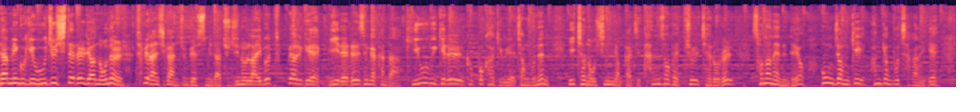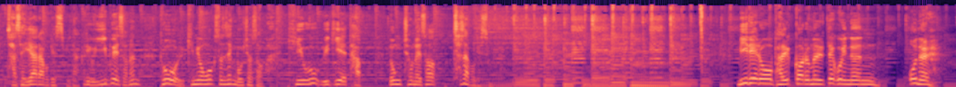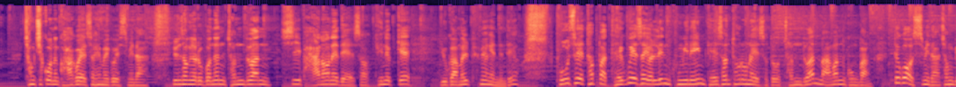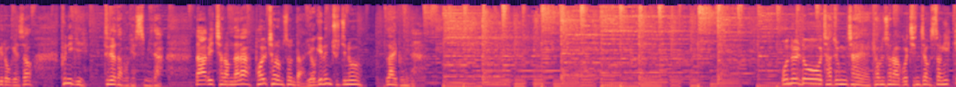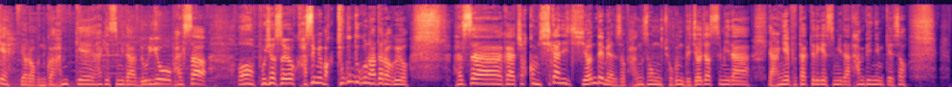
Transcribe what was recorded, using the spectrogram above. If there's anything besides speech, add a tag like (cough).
대한민국이 우주 시대를 연 오늘 특별한 시간 준비했습니다. 주진우 라이브 특별 기획 미래를 생각한다. 기후 위기를 극복하기 위해 정부는 2050년까지 탄소 배출 제로를 선언했는데요. 홍정기 환경부 차관에게 자세히 알아보겠습니다. 그리고 2부에서는 도올 김용옥 선생 모셔서 기후 위기의 답 농촌에서 찾아보겠습니다. 미래로 발걸음을 떼고 있는 오늘 정치권은 과거에서 헤매고 있습니다. 윤석열 후보는 전두환 씨 반언에 대해서 뒤늦게 유감을 표명했는데요. 보수의 텃밭 대구에서 열린 국민의힘 대선 토론회에서도 전두환 망언 공방 뜨거웠습니다. 정비록에서 분위기 들여다보겠습니다. 나비처럼 날아 벌처럼 쏜다. 여기는 주진우 라이브입니다. 오늘도 자중차에 겸손하고 진정성 있게 여러분과 함께 하겠습니다. 누리호 발사 어 보셨어요? 가슴이 막 두근두근 하더라고요. 발사가 조금 시간이 지연되면서 방송 조금 늦어졌습니다. 양해 부탁드리겠습니다. 담비님께서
